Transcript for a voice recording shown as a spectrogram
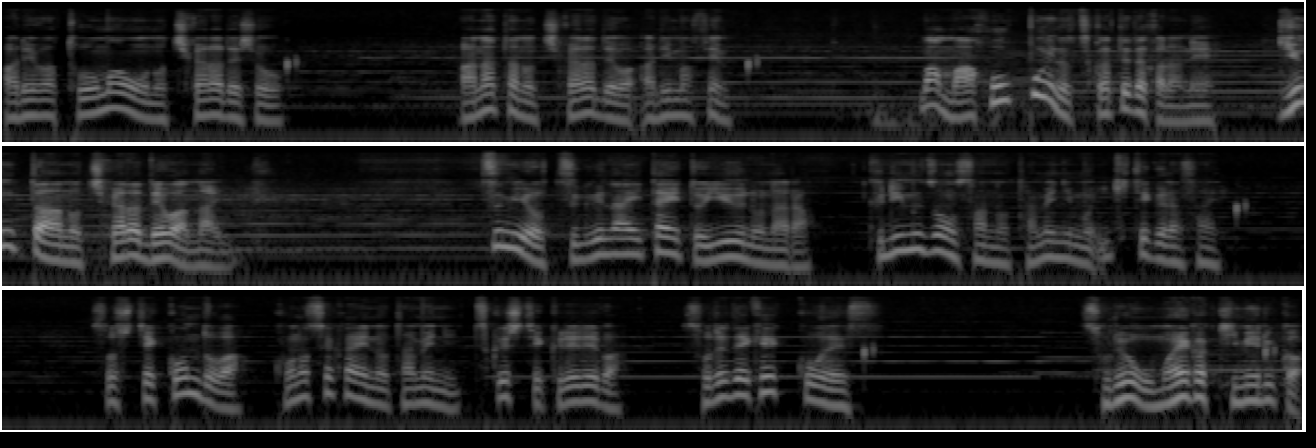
あれはトーマ王の力でしょう。あなたの力ではありません。まあ、魔法っぽいの使ってたからね、ギュンターの力ではない。罪を償いたいというのなら、クリムゾンさんのためにも生きてください。そして今度は、この世界のために尽くしてくれれば、それで結構です。それをお前が決めるか。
